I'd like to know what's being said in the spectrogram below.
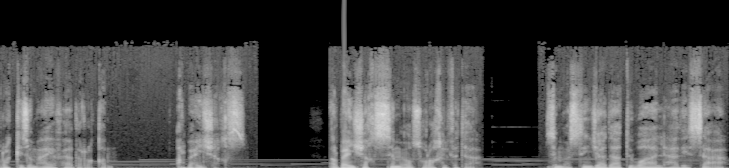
ركزوا معايا في هذا الرقم. أربعين شخص. أربعين شخص سمعوا صراخ الفتاة. سمعوا استنجادات طوال هذه الساعة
